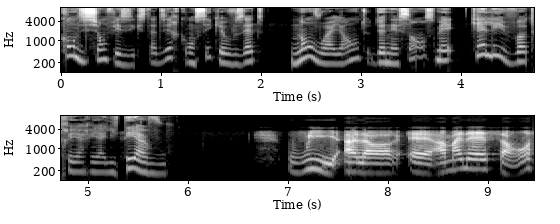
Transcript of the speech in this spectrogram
condition physique? C'est-à-dire qu'on sait que vous êtes non-voyante de naissance, mais quelle est votre réalité à vous? Oui, alors, euh, à ma naissance,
